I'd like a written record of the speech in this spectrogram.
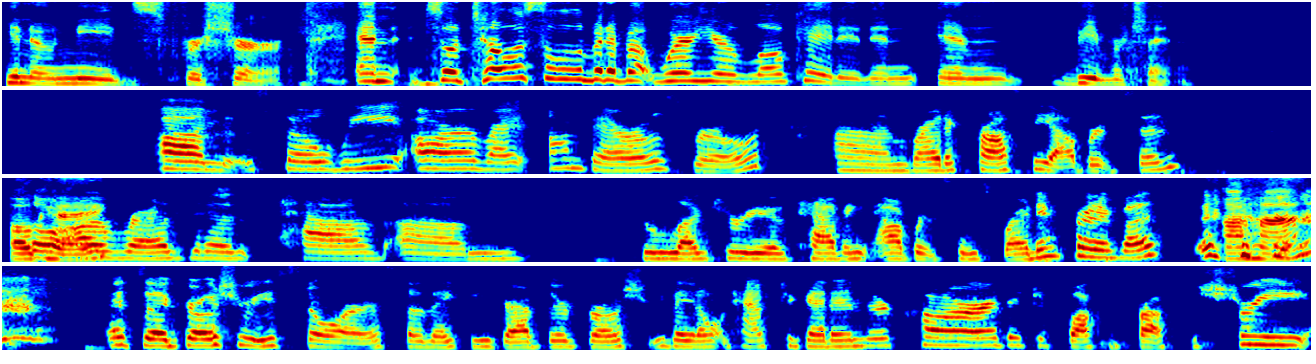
you know needs for sure. And so tell us a little bit about where you're located in in beaverton um so we are right on barrows road um, right across the Albertsons. Okay. So our residents have um, the luxury of having Albertsons right in front of us. Uh-huh. it's a grocery store, so they can grab their grocery. They don't have to get in their car. They just walk across the street.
